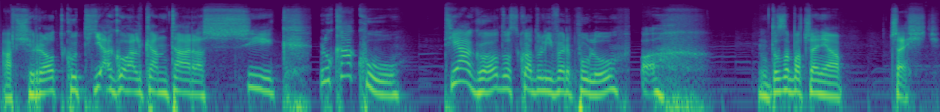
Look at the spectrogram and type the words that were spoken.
A w środku Tiago Alcantara, chic. Lukaku. Tiago do składu Liverpoolu. O. Do zobaczenia. Cześć.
